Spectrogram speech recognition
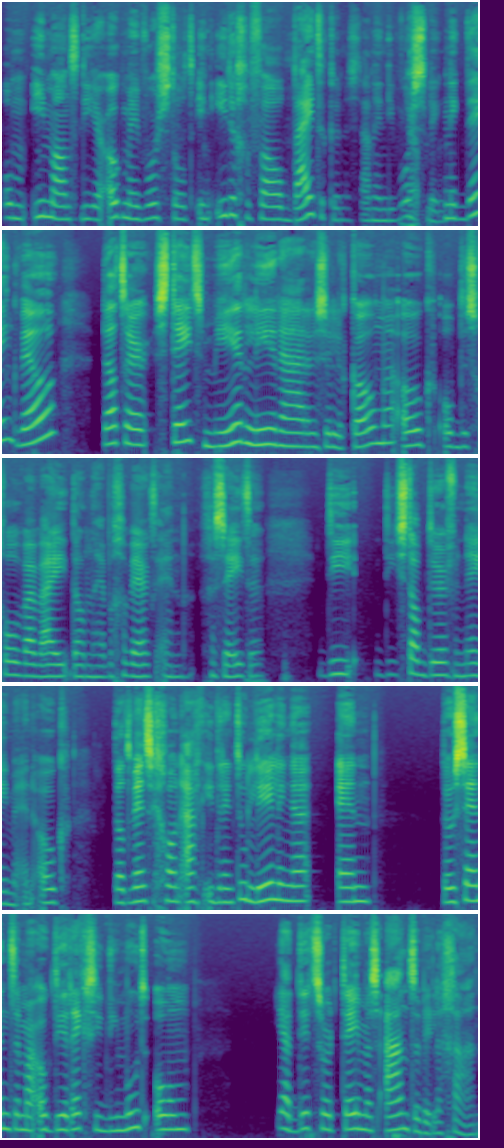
om iemand die er ook mee worstelt, in ieder geval bij te kunnen staan in die worsteling. En ik denk wel dat er steeds meer leraren zullen komen, ook op de school waar wij dan hebben gewerkt en gezeten, die die stap durven nemen. En ook, dat wens ik gewoon eigenlijk iedereen toe, leerlingen en docenten, maar ook directie, die moet om ja, dit soort thema's aan te willen gaan.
